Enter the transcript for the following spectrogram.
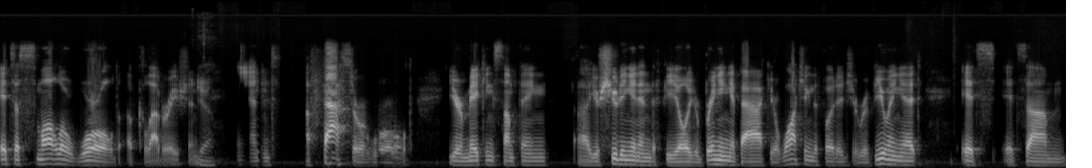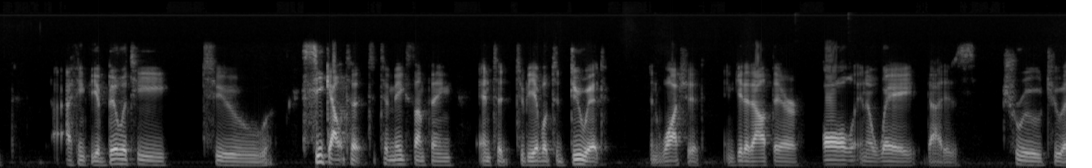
it's a smaller world of collaboration Yeah. and a faster world. You're making something, uh, you're shooting it in the field, you're bringing it back, you're watching the footage, you're reviewing it. It's, it's um, I think the ability to seek out to, to, to make something and to, to be able to do it and watch it and get it out there all in a way that is true to a,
